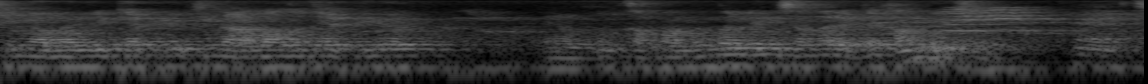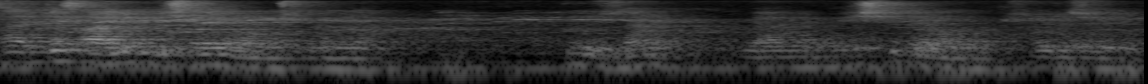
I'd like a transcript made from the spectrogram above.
kimi ameliyat yapıyor, kimi amallık yapıyor. Yani okul kapandığından beri insanlar evde kalmıyor ki. Evet. Herkes ayrı bir işlere olmuş durumda. Bu yüzden yani hiçbir şey olmamış, öyle söyleyeyim.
